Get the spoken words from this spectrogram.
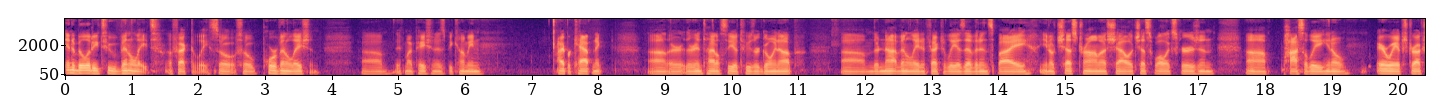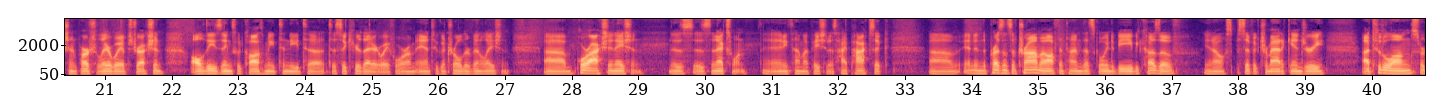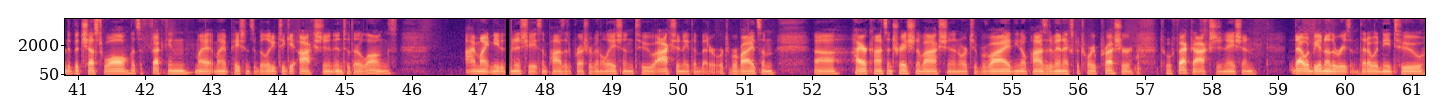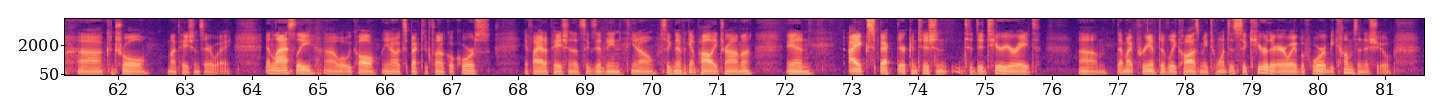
inability to ventilate effectively. So so poor ventilation. Um, if my patient is becoming hypercapnic, uh, their their tidal CO2s are going up. Um, they're not ventilated effectively, as evidenced by you know chest trauma, shallow chest wall excursion, uh, possibly you know airway obstruction, partial airway obstruction. All these things would cause me to need to to secure that airway for them and to control their ventilation. Um, poor oxygenation is is the next one. Anytime my patient is hypoxic, um, and in the presence of trauma, oftentimes that's going to be because of you know specific traumatic injury uh, to the lungs or to the chest wall that's affecting my my patient's ability to get oxygen into their lungs. I might need to initiate some positive pressure ventilation to oxygenate them better, or to provide some uh, higher concentration of oxygen, or to provide you know positive end expiratory pressure to affect oxygenation. That would be another reason that I would need to uh, control my patient's airway. And lastly, uh, what we call you know expected clinical course. If I had a patient that's exhibiting you know significant polytrauma, and I expect their condition to deteriorate, um, that might preemptively cause me to want to secure their airway before it becomes an issue.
